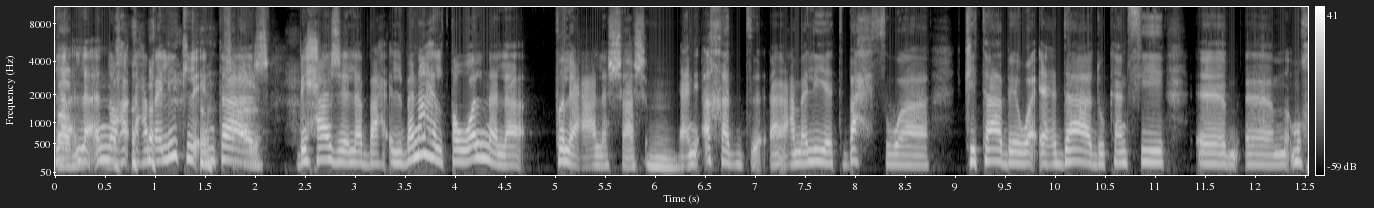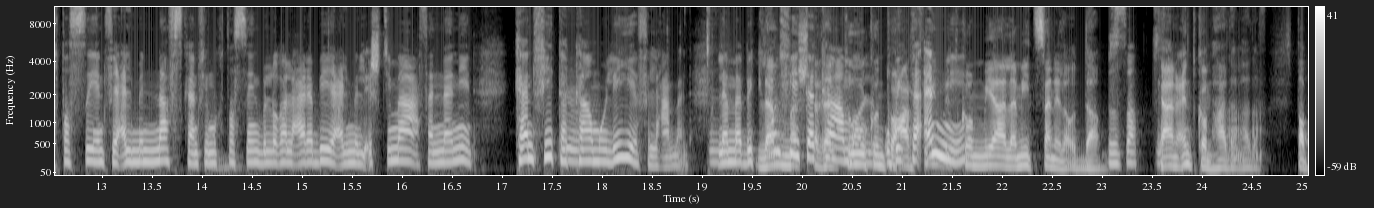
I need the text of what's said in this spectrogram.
لا لأنه عملية الإنتاج. بحاجة لبح... المناهل طولنا لطلع على الشاشة. مم. يعني أخذ عملية بحث وكتابة وإعداد وكان في مختصين في علم النفس كان في مختصين باللغة العربية علم الاجتماع فنانين. كان في تكاملية في العمل. مم. لما بيكون لما في تكامل كنتوا عارفين بدكم اياه ل 100 سنة لقدام. بالضبط. كان عندكم هذا الهدف. طب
